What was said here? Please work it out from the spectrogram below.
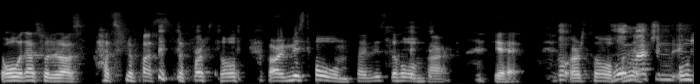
Oh, that's what it was. That's what it was. the first home, or I missed home. I missed the home part. Yeah, oh, first home. Home match in, in...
